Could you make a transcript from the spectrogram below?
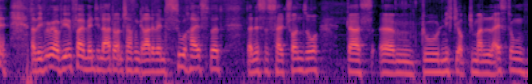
also ich will mir auf jeden Fall einen Ventilator anschaffen, gerade wenn es zu heiß wird, dann ist es halt schon so, dass ähm, du nicht die optimale Leistung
